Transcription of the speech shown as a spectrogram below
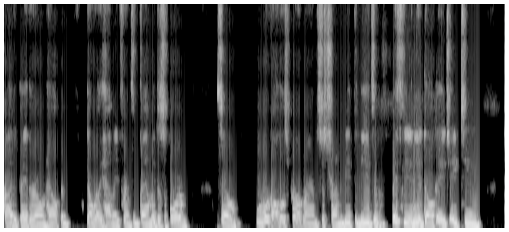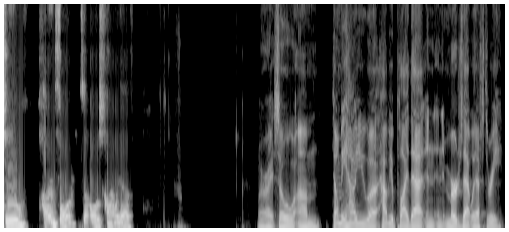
pri- private pay their own help and don't really have any friends and family to support them. So we work all those programs just trying to meet the needs of basically any adult age 18 to 104 is the oldest client we have. All right. So, um, tell me how you uh, how have you applied that and, and merged that with F three?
